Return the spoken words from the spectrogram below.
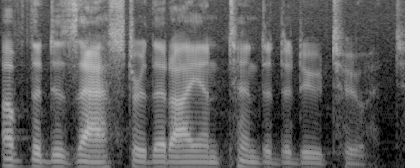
of the disaster that I intended to do to it.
